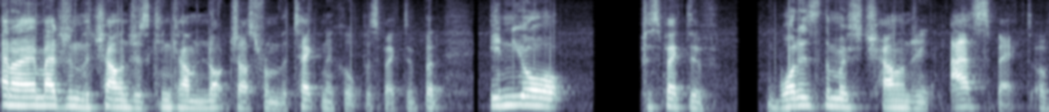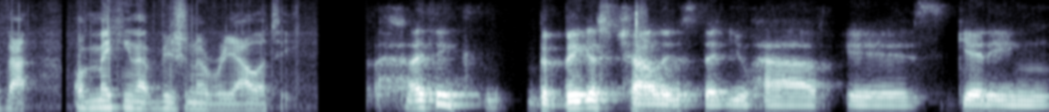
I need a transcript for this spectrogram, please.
and I imagine the challenges can come not just from the technical perspective, but in your perspective, what is the most challenging aspect of that of making that vision a reality? I think the biggest challenge that you have is getting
